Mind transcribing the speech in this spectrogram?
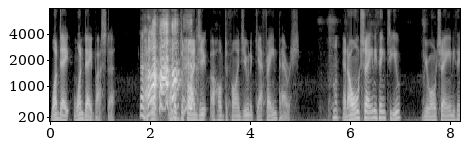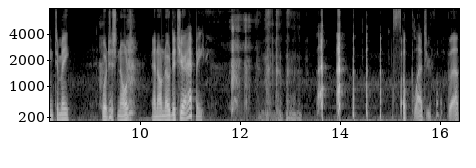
one day, one day, Buster. I hope, I hope to find you. I hope to find you in a cafe in Paris, and I won't say anything to you. You won't say anything to me. We'll just nod, and I'll know that you're happy. so glad you thought that.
